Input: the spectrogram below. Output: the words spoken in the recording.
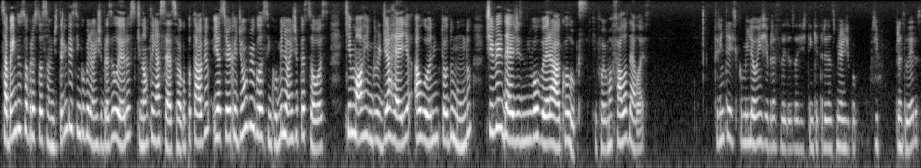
Sabendo sobre a situação de 35 milhões de brasileiros que não têm acesso à água potável e a cerca de 1,5 milhões de pessoas que morrem por diarreia ao ano em todo o mundo, tive a ideia de desenvolver a Aqualux, que foi uma fala dela essa. 35 milhões de brasileiros, a gente tem que 300 milhões de, de brasileiros.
